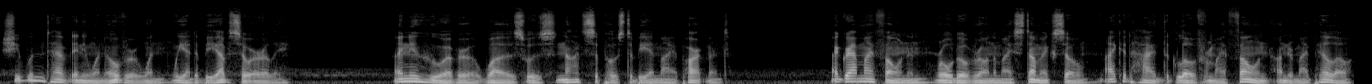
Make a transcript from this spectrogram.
she wouldn't have anyone over when we had to be up so early. I knew whoever it was was not supposed to be in my apartment. I grabbed my phone and rolled over onto my stomach so I could hide the glow from my phone under my pillow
